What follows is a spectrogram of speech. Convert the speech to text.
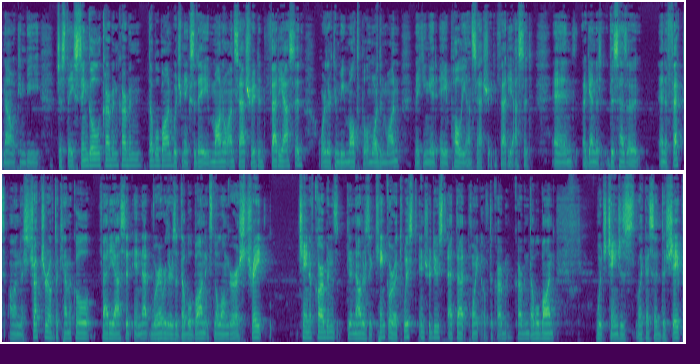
Now it can be just a single carbon carbon double bond, which makes it a mono unsaturated fatty acid, or there can be multiple, more than one, making it a polyunsaturated fatty acid. And again, this has a an effect on the structure of the chemical fatty acid in that wherever there's a double bond, it's no longer a straight chain of carbons. Now there's a kink or a twist introduced at that point of the carbon carbon double bond, which changes, like I said, the shape.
